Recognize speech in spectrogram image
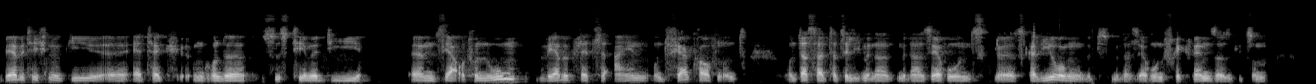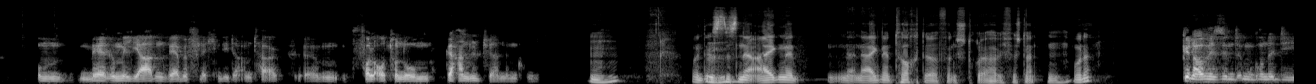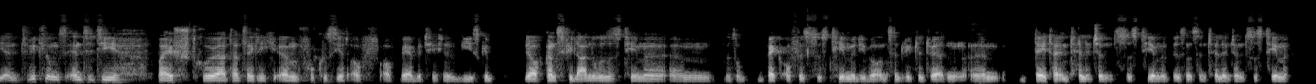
Werbetechnologie, äh, AdTech, im Grunde Systeme, die ähm, sehr autonom Werbeplätze ein- und verkaufen und und das halt tatsächlich mit einer, mit einer sehr hohen äh, Skalierung, mit, mit einer sehr hohen Frequenz. Also geht es um, um mehrere Milliarden Werbeflächen, die da am Tag ähm, voll autonom gehandelt werden im Grunde. Mhm. Und ist mhm. das eine eigene, eine eigene Tochter von Ströer, habe ich verstanden, oder? Genau, wir sind im Grunde die Entwicklungsentity bei Ströer tatsächlich ähm, fokussiert auf, auf Werbetechnologie. Es gibt ja auch ganz viele andere Systeme, ähm, so Backoffice-Systeme, die bei uns entwickelt werden, ähm, Data Intelligence-Systeme, Business Intelligence-Systeme,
